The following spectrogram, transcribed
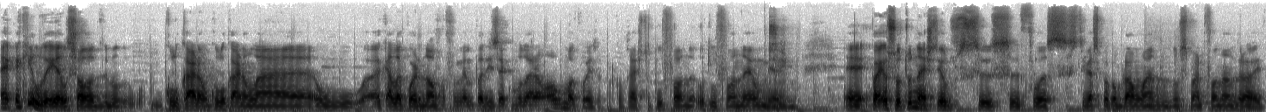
aquilo, eles só colocaram, colocaram lá o, aquela cor nova foi mesmo para dizer que mudaram alguma coisa, porque o resto do telefone, o telefone é o mesmo. É, pá, eu sou honesto, eu se, se fosse, se tivesse para comprar um, um smartphone Android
